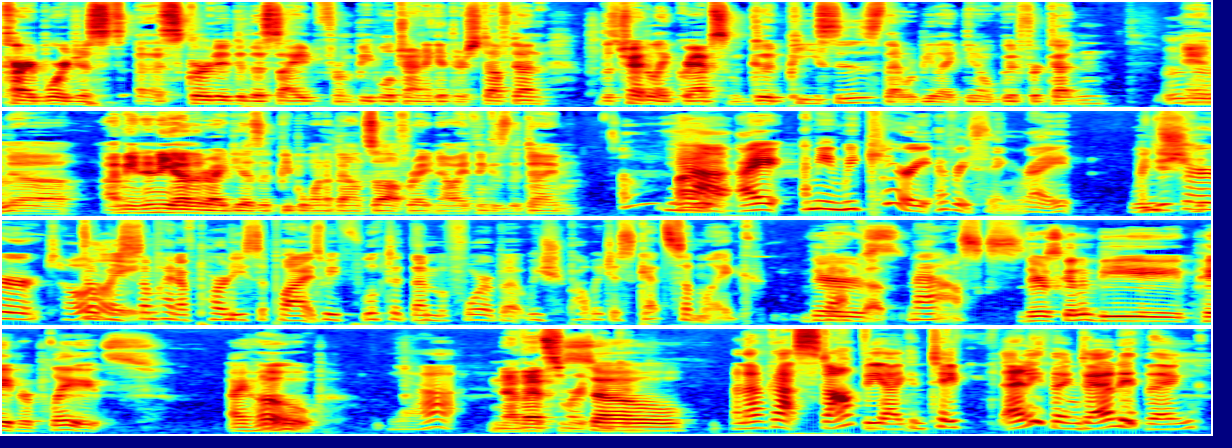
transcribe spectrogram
cardboard just uh, skirted to the side from people trying to get their stuff done. Let's try to like grab some good pieces that would be like you know good for cutting. And uh, I mean, any other ideas that people want to bounce off right now, I think is the time. Oh yeah, I. I mean, we carry everything, right? We I'm do ca- sure there'll Totally. be some kind of party supplies. We've looked at them before, but we should probably just get some like There's backup masks. there's gonna be paper plates. I hope. Yeah. Now that's smart. thinking. So And I've got Stompy. I can tape anything to anything.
